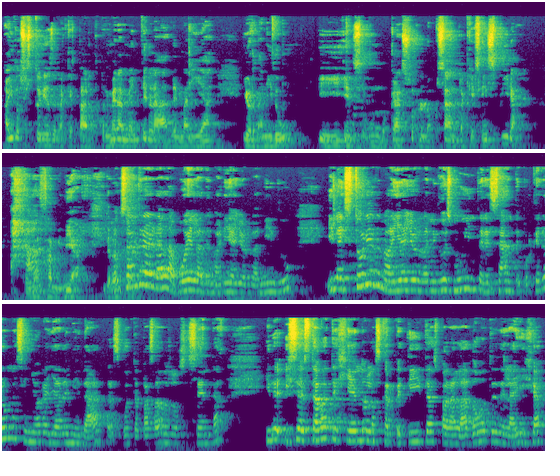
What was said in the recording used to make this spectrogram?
Hay dos historias de la que parto. Primeramente la de María Jordanidou y en segundo caso Loxandra, que se inspira en un familiar. De Loxandra era la abuela de María Jordanidou y la historia de María Jordanidou es muy interesante porque era una señora ya de mi edad, las cuenta pasados los 60, y, se estaba tejiendo las carpetitas para la dote de la hija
